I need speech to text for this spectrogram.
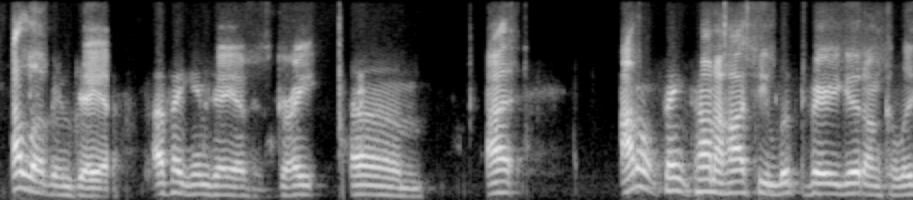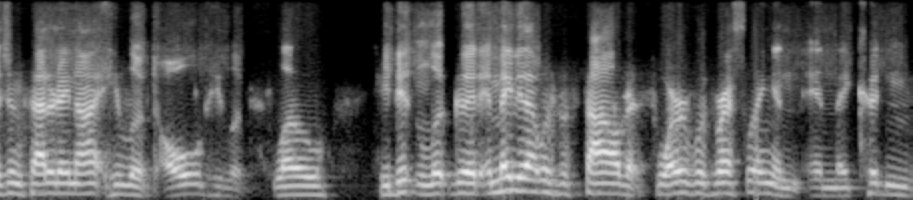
I love MJF. I think MJF is great. Um, I I don't think Tanahashi looked very good on Collision Saturday night. He looked old. He looked slow. He didn't look good, and maybe that was the style that Swerve was wrestling, and and they couldn't.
